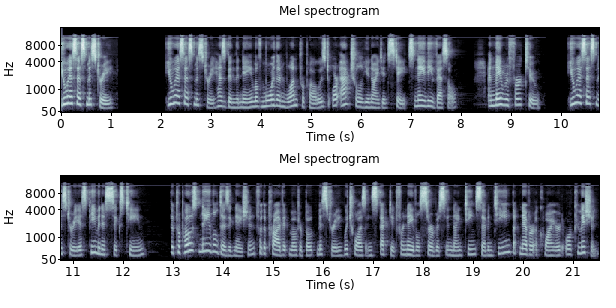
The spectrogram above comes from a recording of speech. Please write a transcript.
USS Mystery USS Mystery has been the name of more than one proposed or actual United States Navy vessel, and may refer to USS Mystery SP-16, the proposed naval designation for the private motorboat Mystery which was inspected for naval service in 1917 but never acquired or commissioned.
